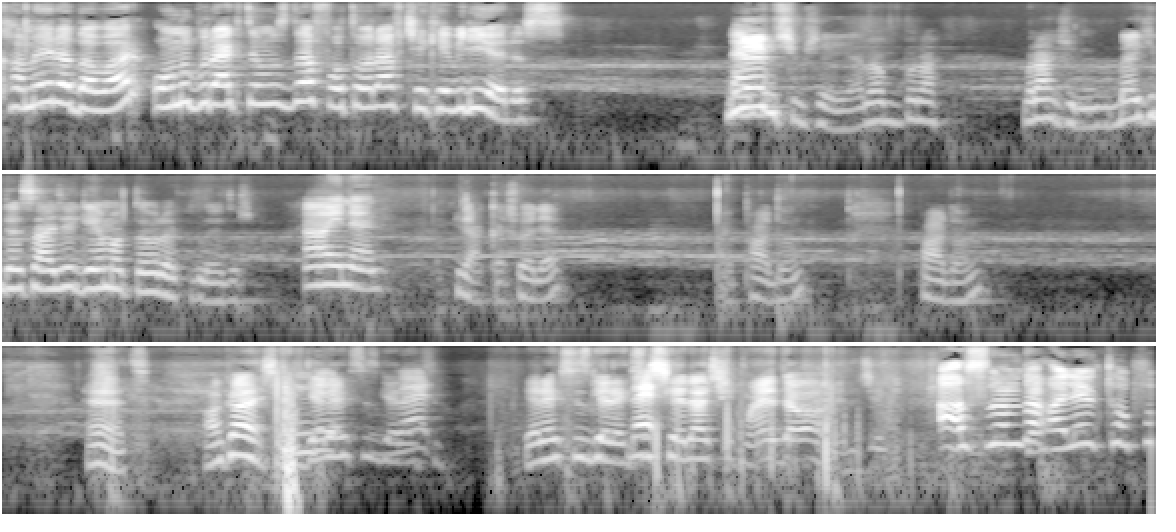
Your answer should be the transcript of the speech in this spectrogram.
Kamera da var. Onu bıraktığımızda fotoğraf çekebiliyoruz. Bu ne biçim şey ya ben bırak. Bırak şimdi. Belki de sadece game modda bırakılıyordur. Aynen. Bir dakika şöyle. Ay pardon. Pardon. Evet. Arkadaşlar gereksiz gereksiz. Gereksiz gereksiz Ver. şeyler çıkmaya devam edecek. Aslında alev topu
